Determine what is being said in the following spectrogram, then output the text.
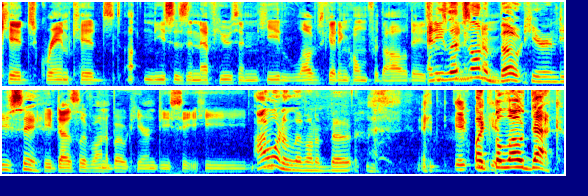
kids, grandkids, uh, nieces, and nephews, and he loves getting home for the holidays. And he lives on spending a boat here in D.C. He does live on a boat here in D.C. He I want to live on a boat, it, it, like it, below deck,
